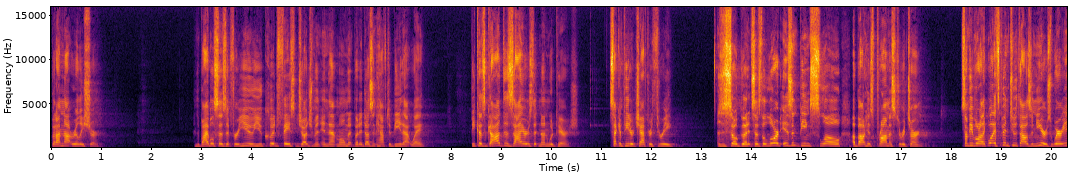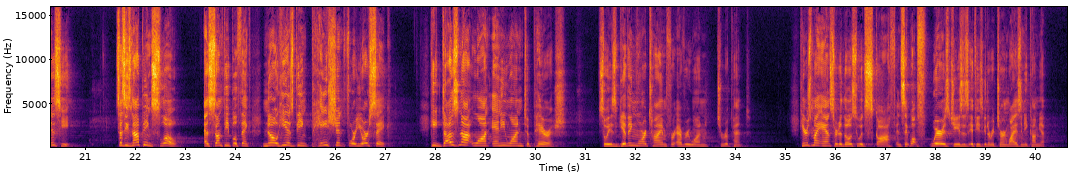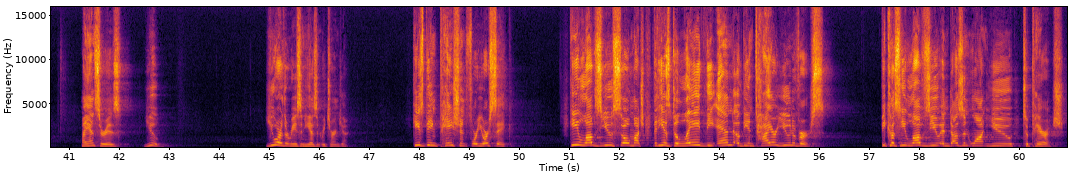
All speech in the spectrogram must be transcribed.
but I'm not really sure. And the Bible says that for you, you could face judgment in that moment, but it doesn't have to be that way because God desires that none would perish. 2 Peter chapter 3. This is so good. It says, The Lord isn't being slow about his promise to return. Some people are like, Well, it's been 2,000 years. Where is he? Says he's not being slow, as some people think. No, he is being patient for your sake. He does not want anyone to perish so he's giving more time for everyone to repent. Here's my answer to those who would scoff and say, Well, where is Jesus if he's going to return? Why hasn't he come yet? My answer is you. You are the reason he hasn't returned yet. He's being patient for your sake. He loves you so much that he has delayed the end of the entire universe because he loves you and doesn't want you to perish.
